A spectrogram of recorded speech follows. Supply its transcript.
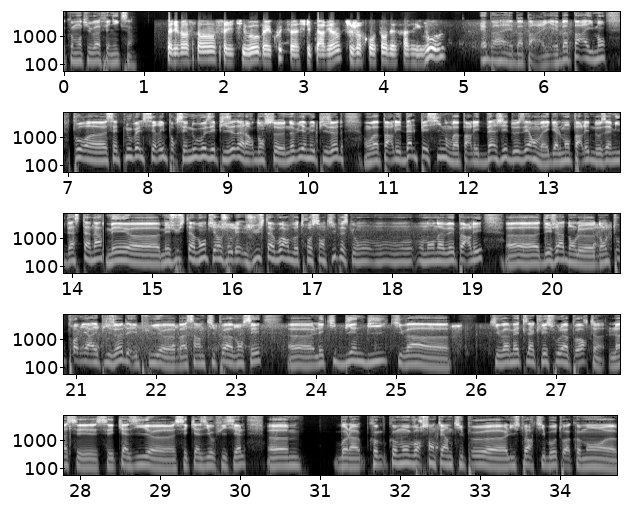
comment tu vas, Phoenix Salut Vincent, salut Thibaut. Bah écoute, ça va super bien. Toujours content d'être avec vous. Hein. Eh bah, eh bah pareil, eh bah pareillement pour euh, cette nouvelle série, pour ces nouveaux épisodes. Alors dans ce neuvième épisode, on va parler d'Alpecin, on va parler d'AG2R, on va également parler de nos amis d'Astana. Mais euh, mais juste avant, tiens, je voulais juste avoir votre ressenti parce qu'on on, en avait parlé euh, déjà dans le dans le tout premier épisode et puis bah c'est un petit peu avancé. L'équipe BNB qui va qui va mettre la clé sous la porte. Là, c'est quasi c'est quasi officiel voilà, comment vous ressentez un petit peu euh, l'histoire Thibaut, toi Comment, euh,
